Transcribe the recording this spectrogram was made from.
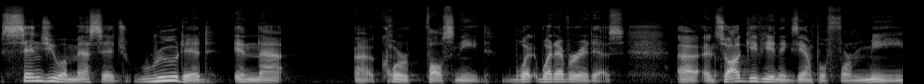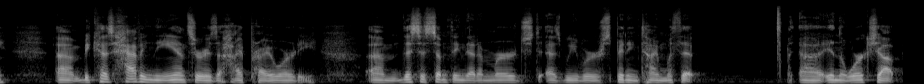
sends you a message rooted in that uh, core false need, what, whatever it is. Uh, and so I'll give you an example for me um, because having the answer is a high priority. Um, this is something that emerged as we were spending time with it uh, in the workshop.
